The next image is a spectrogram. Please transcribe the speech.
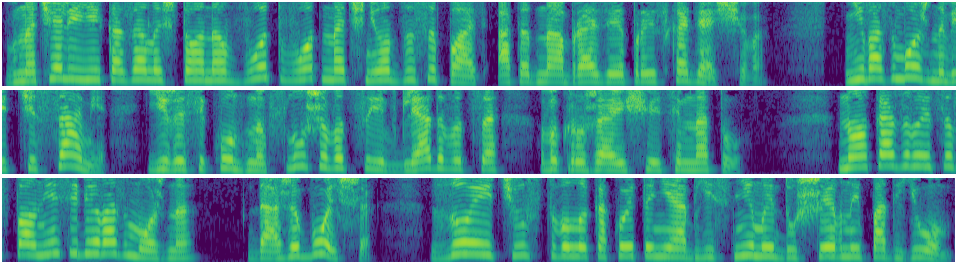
Вначале ей казалось, что она вот-вот начнет засыпать от однообразия происходящего. Невозможно ведь часами ежесекундно вслушиваться и вглядываться в окружающую темноту. Но оказывается, вполне себе возможно. Даже больше. Зоя чувствовала какой-то необъяснимый душевный подъем,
